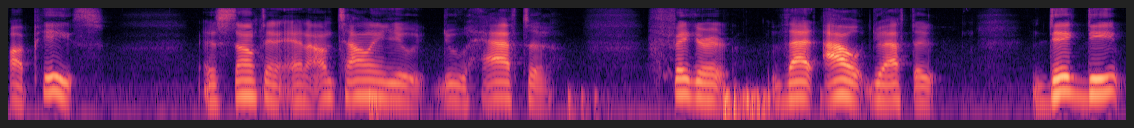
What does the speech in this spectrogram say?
Our peace. It's something and I'm telling you, you have to figure that out. You have to dig deep,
